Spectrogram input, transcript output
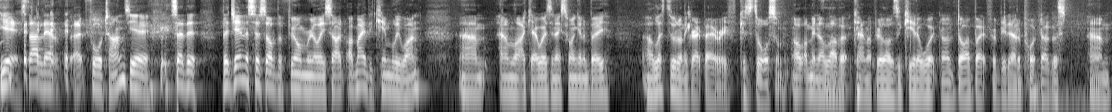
Yeah, started out at four tons. Yeah. So the the genesis of the film really. So I, I made the Kimberley one, um, and I'm like, okay, where's the next one going to be? Uh, let's do it on the Great Barrier Reef because it's awesome. I, I mean, I love it. Came up here a lot as a kid. I worked on a dive boat for a bit out of Port Douglas. Um,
